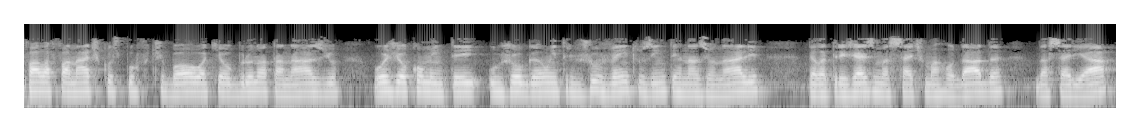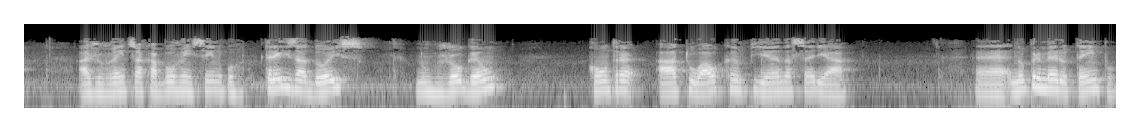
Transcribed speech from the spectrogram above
Fala fanáticos por futebol, aqui é o Bruno Atanásio. Hoje eu comentei o jogão entre Juventus e Internazionale pela 37ª rodada da Série A. A Juventus acabou vencendo por 3 a 2 num jogão contra a atual campeã da Série A. É, no primeiro tempo,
